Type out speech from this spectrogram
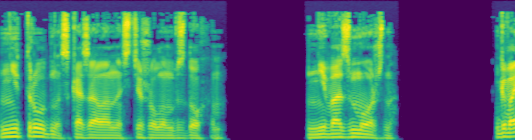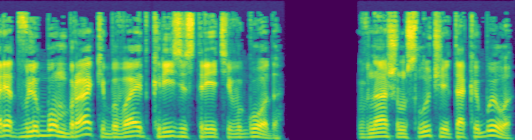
«Нетрудно», — сказала она с тяжелым вздохом. «Невозможно. Говорят, в любом браке бывает кризис третьего года. В нашем случае так и было.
